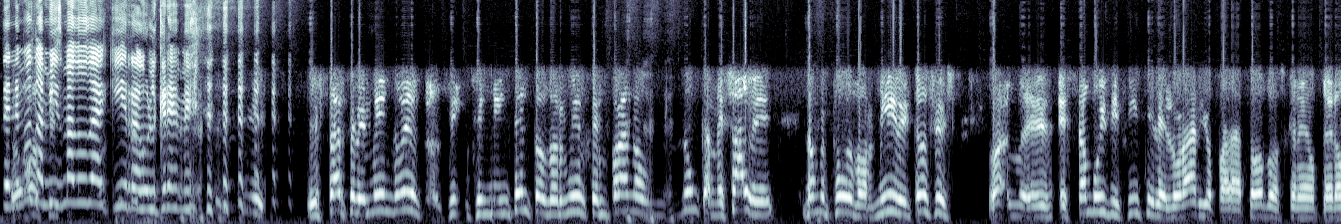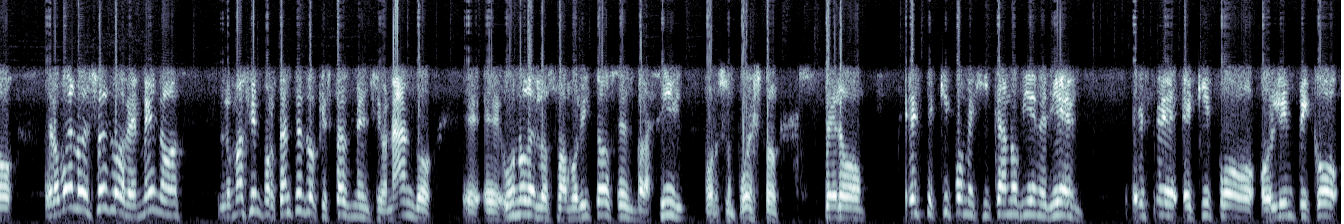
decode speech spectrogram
Tenemos la misma duda aquí, Raúl, créeme. está tremendo esto. Si, si, me intento dormir temprano, nunca me sale, no me puedo dormir. Entonces, eh, está muy difícil el horario para todos, creo. Pero, pero bueno, eso es lo de menos. Lo más importante es lo que estás mencionando. Eh, eh, uno de los favoritos es Brasil, por supuesto. Pero este equipo mexicano viene bien este equipo olímpico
